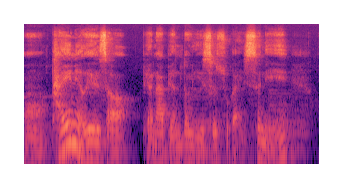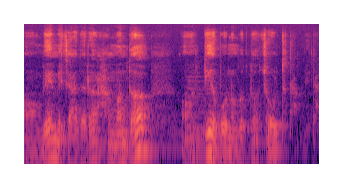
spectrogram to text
어, 타인에 의해서 변화 변동이 있을 수가 있으니 어, 매매자들은 한 번 더 어, 뛰어보는 것도 좋을 듯 합니다.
